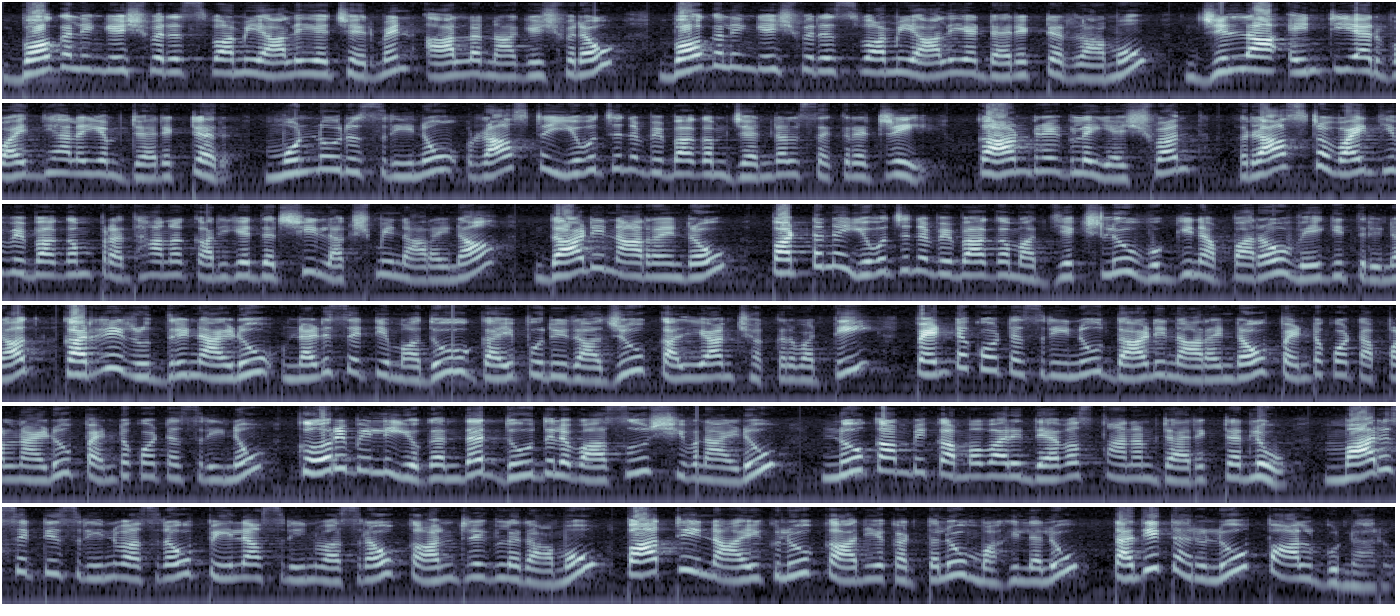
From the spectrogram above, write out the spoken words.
భోగలింగేశ్వర స్వామి ఆలయ చైర్మన్ ఆళ్ళ నాగేశ్వరరావు భోగలింగేశ్వర స్వామి ఆలయ డైరెక్టర్ రాము జిల్లా ఎన్టీఆర్ వైద్యాలయం డైరెక్టర్ మున్నూరు శ్రీను రాష్ట్ర యువజన విభాగం జనరల్ సెక్రటరీ కాండ్రేగుల యశ్వంత్ రాష్ట్ర వైద్య విభాగం ప్రధాన కార్యదర్శి లక్ష్మీనారాయణ దాడి నారాయణరావు పట్టణ యువజన విభాగం అధ్యక్షులు ఉగ్గిన అప్పారావు వేగి త్రినాథ్ కర్రి రుద్రినాయుడు నడిశెట్టి మధు గైపూరి రాజు కళ్యాణ్ చక్రవర్తి పెంటకోట శ్రీను దాడి నారాయణరావు పెంటకోట అప్పలనాయుడు పెంటకోట శ్రీను కోరిబిల్లి యుగంధర్ దూదుల వాసు శివనాయుడు నూకాంబిక అమ్మవారి దేవస్థానం డైరెక్టర్లు మారిశెట్టి శ్రీనివాసరావు పీలా శ్రీనివాసరావు కాండ్రేగుల రాము పార్టీ నాయకులు కార్యకర్తలు మహిళలు తదితరులు పాల్గొన్నారు.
